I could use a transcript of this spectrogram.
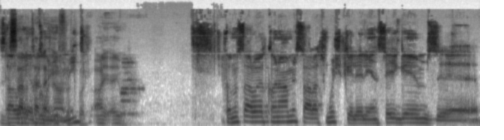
صار ويا صارت هلا اي كونامي. اي أيوه. فمن صار ويا كونامي صارت مشكلة لأن Cygames آه، آه،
